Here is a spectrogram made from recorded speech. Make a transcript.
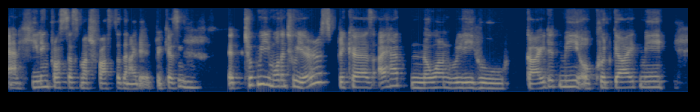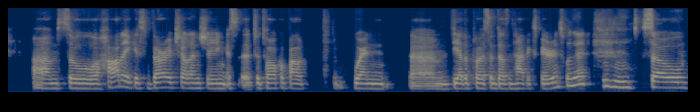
and healing process much faster than I did because mm. it took me more than two years because I had no one really who guided me or could guide me. Um, so heartache is very challenging is, uh, to talk about when um, the other person doesn't have experience with it. Mm-hmm. So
